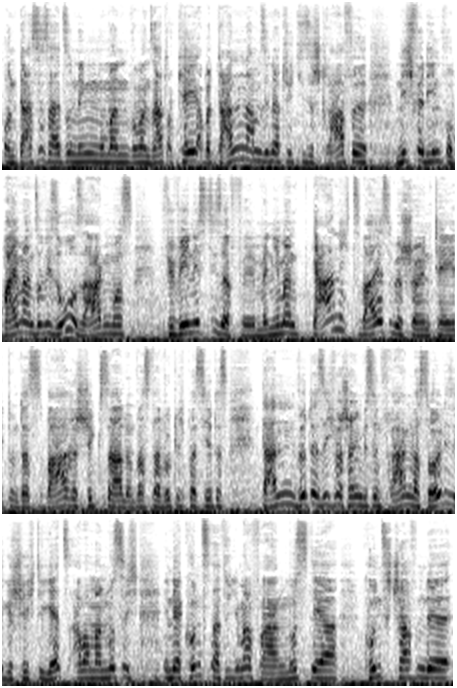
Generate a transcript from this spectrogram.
Und das ist halt so ein Ding, wo man, wo man sagt, okay, aber dann haben sie natürlich diese Strafe nicht verdient, wobei man sowieso sagen muss, für wen ist dieser Film? Wenn jemand gar nichts weiß über Sharon Tate und das wahre Schicksal und was da wirklich passiert ist, dann wird er sich wahrscheinlich ein bisschen fragen, was soll diese Geschichte jetzt? Aber man muss sich in der Kunst natürlich immer fragen, muss der Kunstschaffende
